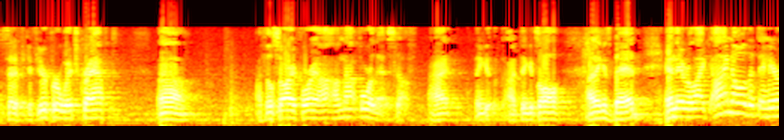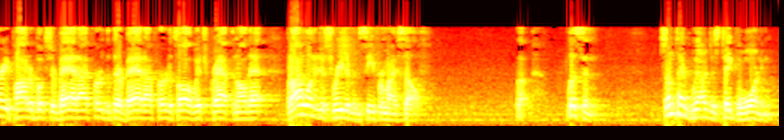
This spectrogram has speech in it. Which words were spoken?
said, if, if you're for witchcraft, uh, I feel sorry for you. I, I'm not for that stuff. All right? I think it, I think it's all I think it's bad. And they were like, I know that the Harry Potter books are bad. I've heard that they're bad. I've heard it's all witchcraft and all that. But I want to just read them and see for myself. Uh, listen, sometimes we ought to just take the warning.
